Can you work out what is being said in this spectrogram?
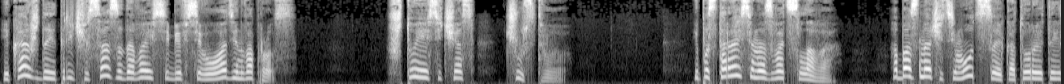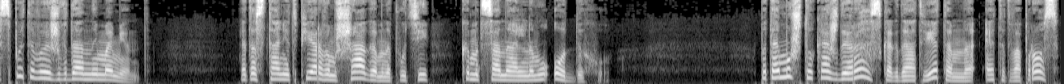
и каждые три часа задавай себе всего один вопрос. Что я сейчас чувствую? И постарайся назвать слова, обозначить эмоции, которые ты испытываешь в данный момент. Это станет первым шагом на пути к эмоциональному отдыху. Потому что каждый раз, когда ответом на этот вопрос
